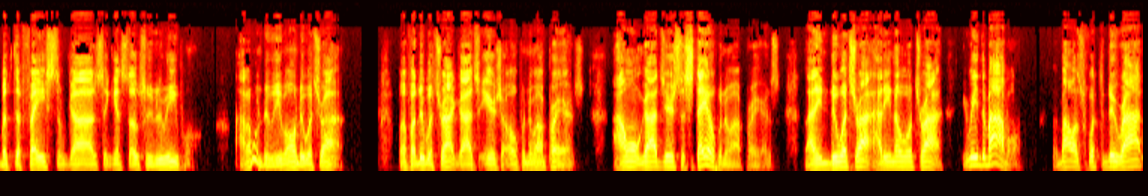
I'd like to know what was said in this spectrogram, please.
but the face of God is against those who do evil. I don't want to do evil. I want to do what's right. Well, if I do what's right, God's ears are open to my prayers. I want God's ears to stay open to my prayers. I need to do what's right. How do you know what's right? You read the Bible. The Bible is what to do right,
